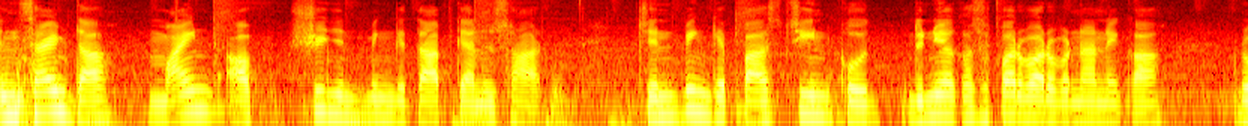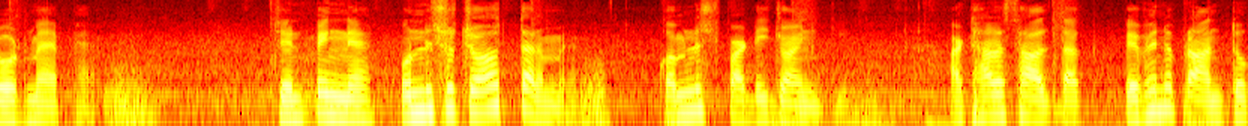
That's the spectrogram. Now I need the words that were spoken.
Inside the mind of Xi Jinping किताब के अनुसार, जिनपिंग के पास चीन को दुनिया का सुपर पावर बनाने का रोड मैप है। जिनपिंग ने उन्नीस सौ चौहत्तर में कम्युनिस्ट पार्टी ज्वाइन की। 18 साल तक विभिन्न प्रांतों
